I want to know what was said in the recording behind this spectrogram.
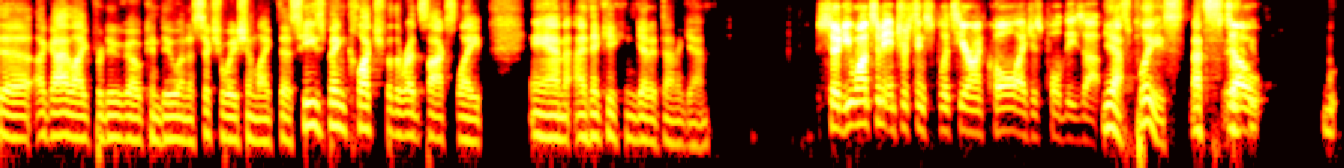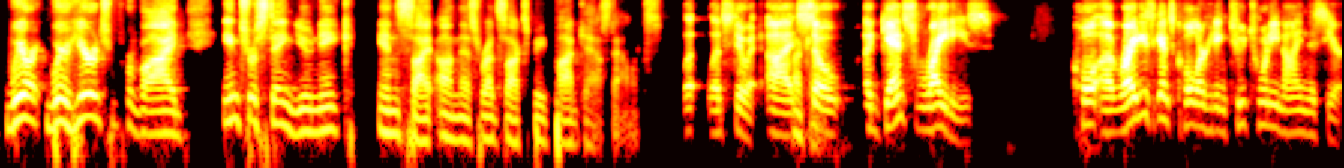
uh, a guy like Verdugo can do in a situation like this. He's been clutch for the Red Sox late, and I think he can get it done again. So, do you want some interesting splits here on Cole? I just pulled these up. Yes, please. That's so. We're we're here to provide interesting, unique insight on this Red Sox Beat podcast, Alex. Let, us do it. Uh, okay. So, against righties, Cole, uh, righties against Cole are hitting 229 this year.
